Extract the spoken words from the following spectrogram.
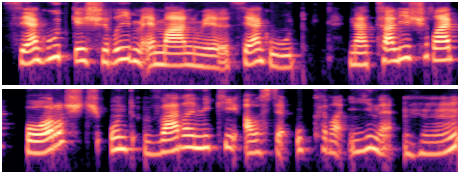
Sehr gut geschrieben, Emanuel, sehr gut. Nathalie schreibt Borscht und Wareniki aus der Ukraine. Mhm.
